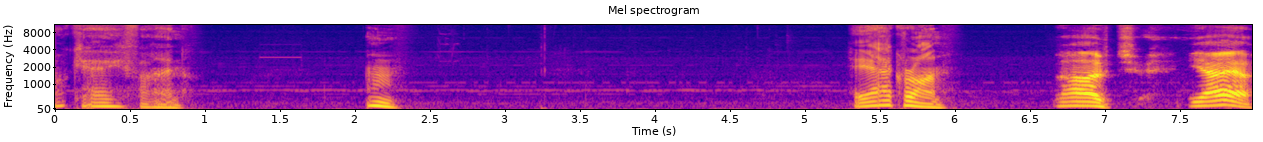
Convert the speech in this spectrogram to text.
Okay, fine. Hmm. Hey, Akron. Oh, yeah.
